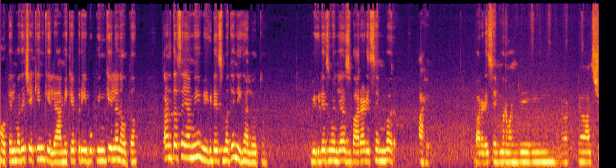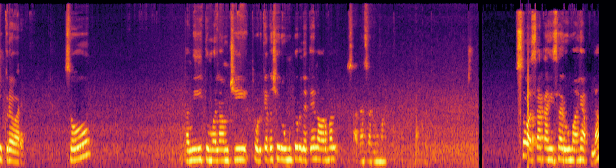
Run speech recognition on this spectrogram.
हॉटेलमध्ये चेक इन केलं. आम्ही काही प्री बुकिंग केलं नव्हतं. कारण तसंही आम्ही वीकडेजमध्ये निघालो होतो. वीकडेज म्हणजे आज बारा डिसेंबर आहे. बारा डिसेंबर म्हणजे आज शुक्रवार आहे. सो आता मी तुम्हाला आमची थोडक्यात अशी रूम टूर देते. नॉर्मल साधासा रूम आहे. सो असा काहीसा रूम आहे आपला.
